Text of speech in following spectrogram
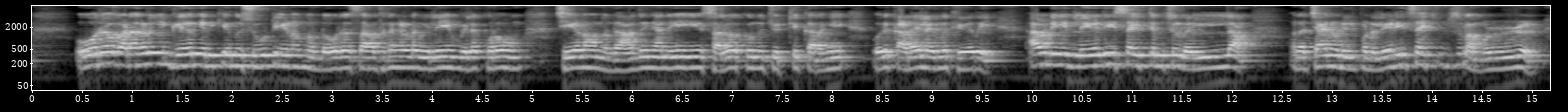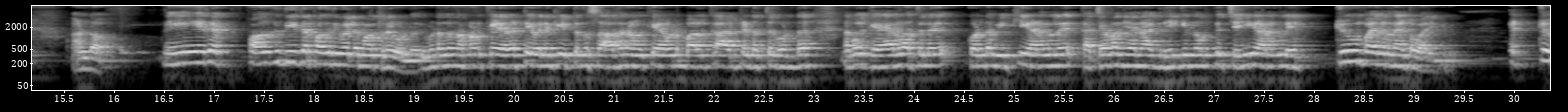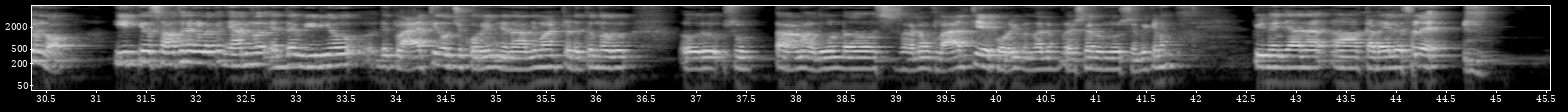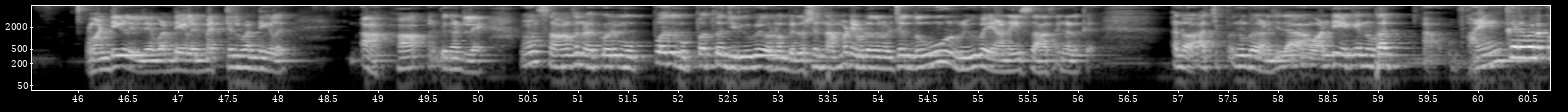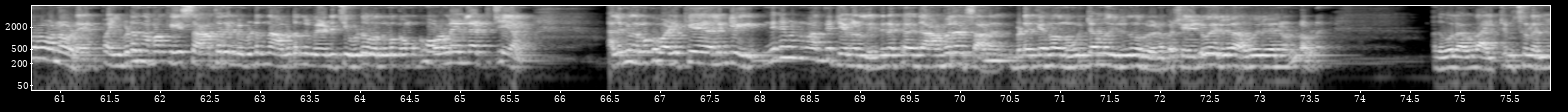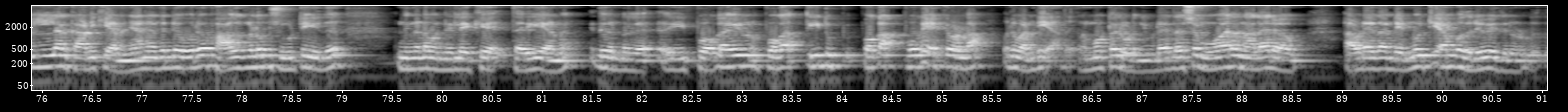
ഓരോ കടകളിലും കയറി എനിക്കൊന്ന് ഷൂട്ട് ചെയ്യണമെന്നുണ്ട്. ഓരോ സാധനങ്ങളുടെ വിലയും വിലക്കുറവും ചെയ്യണമെന്നുണ്ട്. ആദ്യം ഞാൻ ഈ സ്ഥലമൊക്കെ ഒന്ന് ചുറ്റി കറങ്ങി ഒരു കടയിലൊന്ന് കയറി അവിടെ ഈ ലേഡീസ് ഐറ്റംസുകളെല്ലാം റച്ചാനോട് ഇരിപ്പുണ്ട്. ലേഡീസ് ഐറ്റംസുകളാണ് മുഴുവൻ. ഉണ്ടോ നേരെ പകുതിയുടെ പകുതി വില മാത്രമേ ഉള്ളൂ. ഇവിടെ നിന്ന് നമ്മൾക്ക് ഇരട്ടി വിലക്ക് കിട്ടുന്ന സാധനമൊക്കെ അവിടെ ബൾക്കായിട്ട് എടുത്ത് കൊണ്ട് നമുക്ക് കേരളത്തിൽ കൊണ്ട് വിൽക്കുകയാണെങ്കിൽ കച്ചവടം ചെയ്യാൻ ആഗ്രഹിക്കുന്നവർക്ക് ചെയ്യുകയാണെങ്കിൽ ഏറ്റവും ഭയങ്കര നേട്ടമായിരിക്കും. ഏറ്റവും ഉണ്ടോ ഈ ഇരിക്കുന്ന സാധനങ്ങളൊക്കെ ഞാൻ എന്റെ വീഡിയോയുടെ ക്ലാരിറ്റി കുറച്ച് കുറയും. ഞാൻ ആദ്യമായിട്ട് എടുക്കുന്ന ഒരു ഒരു ഷൂട്ടാണ്. അതുകൊണ്ട് ശകലം ക്ലാരിറ്റി കുറയും. എന്നാലും പ്രേക്ഷകരൊന്ന് ക്ഷമിക്കണം. പിന്നെ ഞാൻ ആ കടയിലെ വണ്ടികളില്ലേ വണ്ടികൾ മെറ്റൽ വണ്ടികൾ ആ ആ ഇത് കണ്ടില്ലേ? ആ സാധനമൊക്കെ ഒരു മുപ്പത് മുപ്പത്തഞ്ച് രൂപയോളം വരും. പക്ഷെ നമ്മുടെ ഇവിടെ നിന്ന് വെച്ചാൽ നൂറ് രൂപയാണ് ഈ സാധനങ്ങൾക്ക്. എന്തോ ആ ചിപ്പ് മുമ്പ് കാണിച്ചത് ആ വണ്ടിയൊക്കെ നമുക്ക് ഭയങ്കര വിലക്കുറവാണ് അവിടെ. അപ്പം ഇവിടെ നമുക്ക് ഈ സാധനം ഇവിടെ നിന്ന് അവിടെ നിന്ന് മേടിച്ച് ഇവിടെ നമുക്ക് നമുക്ക് ഓൺലൈനിലായിട്ട് ചെയ്യാം. അല്ലെങ്കിൽ നമുക്ക് വഴിക്ക് അല്ലെങ്കിൽ ഇങ്ങനെ മാർക്കറ്റ് ഞങ്ങളിൽ ഇതിനൊക്കെ ഇത് ആംബുലൻസ് ആണ്. ഇവിടെയൊക്കെ നൂറ്റമ്പത് ഇരുന്നൂറ് രൂപയാണ്. പക്ഷേ എഴുപത് രൂപ അറുപത് രൂപയാണ് അവിടെ. അതുപോലെ അവിടെ ഐറ്റംസുകളെല്ലാം കാണിക്കുകയാണ്. ഞാൻ അതിന്റെ ഓരോ ഭാഗങ്ങളും ഷൂട്ട് ചെയ്ത് നിങ്ങളുടെ മുന്നിലേക്ക് തരികയാണ്. ഇത് കണ്ടല്ലേ ഈ പുക പുക തീ തുപ്പി പുക പുകയൊക്കെ ഉള്ള ഒരു വണ്ടിയാണ് അത്. റിമോട്ടിൽ ഓടുന്നു ഇവിടെ ഏകദേശം മൂവായിരം നാലായിരം ആവും. അവിടെ ഏതാണ്ട് എണ്ണൂറ്റി അമ്പത് രൂപ ഇതിനുള്ളൂ.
